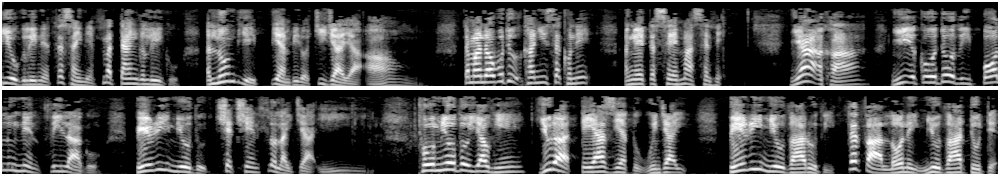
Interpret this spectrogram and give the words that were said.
မြို့ကလေးနဲ့သက်ဆိုင်တဲ့မှတ်တမ်းကလေးကိုအလွန်ပြေပြန်ပြီးတော့ကြည့်ကြရအောင်တမန်တော်ဝတ္ထုအခန်းကြီး16အငယ်30မှ12ညအခါညီအကိုတို့သည်ပေါလုနှင့်သီလာကိုဘေရိမြို့သို့ချက်ချင်းလွှတ်လိုက်ကြ၏ထိုမြို့သို့ရောက်ရင်ယူရတရားစရက်သို့ဝင်ကြ၏ဘေရိမြို့သားတို့သည်သက်သာလောနိမြို့သားတို့တဲ့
